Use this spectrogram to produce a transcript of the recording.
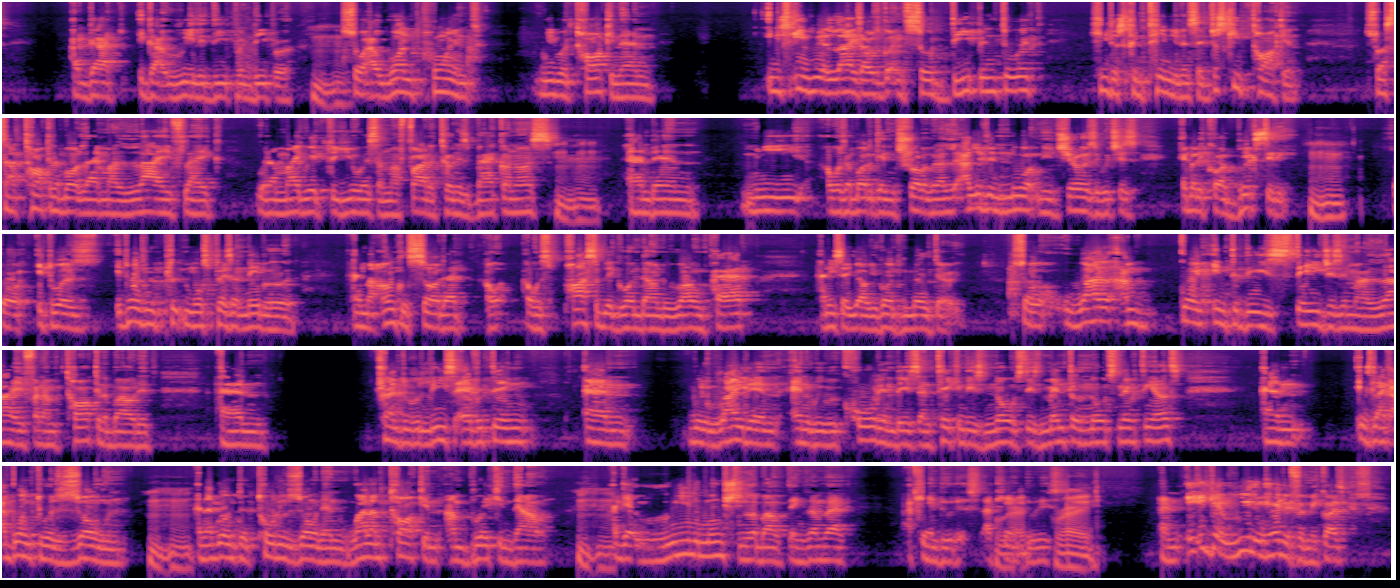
I got it got really deeper and deeper. Mm-hmm. So at one point, we were talking, and he, he realized I was getting so deep into it. He just continued and said, "Just keep talking." So I started talking about like my life, like when I migrated to the U.S. and my father turned his back on us, mm-hmm. and then me, I was about to get in trouble. But I, I lived in Newark, New Jersey, which is everybody called Brick City. Mm-hmm. So it was it wasn't the most pleasant neighborhood. And my uncle saw that I, was possibly going down the wrong path, and he said, "Yo, you're going to the military." So while I'm going into these stages in my life, and I'm talking about it, and trying to release everything, and we're writing and we're recording this and taking these notes, these mental notes and everything else. And it's like I go into a zone mm-hmm. and I go into a total zone. And while I'm talking, I'm breaking down. Mm-hmm. I get really emotional about things. I'm like, I can't do this. I can't right, do this. Right. And it, it get really heavy for me because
